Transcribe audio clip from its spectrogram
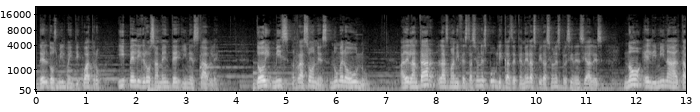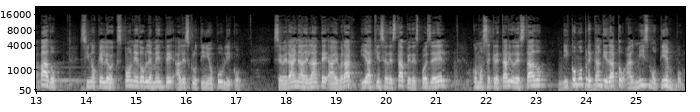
del 2024 y peligrosamente inestable. Doy mis razones. Número uno. Adelantar las manifestaciones públicas de tener aspiraciones presidenciales no elimina al tapado, sino que lo expone doblemente al escrutinio público. Se verá en adelante a Ebrard y a quien se destape después de él como secretario de Estado y como precandidato al mismo tiempo,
